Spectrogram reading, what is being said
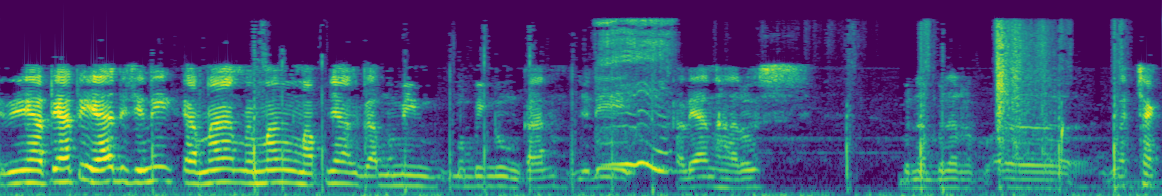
ini hati-hati ya di sini karena memang mapnya agak membingungkan. Jadi kalian harus benar-benar uh, ngecek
